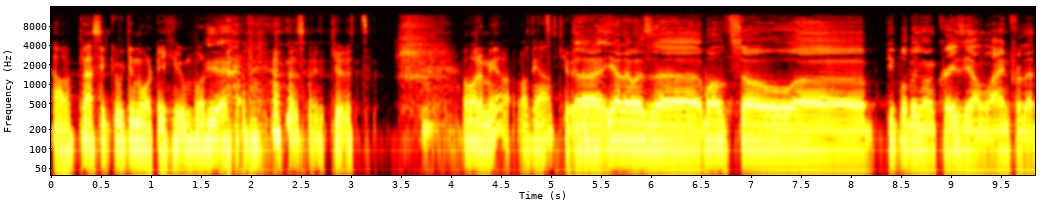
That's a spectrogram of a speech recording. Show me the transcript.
Ja, classic Rick and Morty-humor. Yeah. det såg väldigt kul ut. Vad var det mer då? Någonting annat kul? Uh, yeah, there was uh, well, so uh, people have been going crazy online for that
